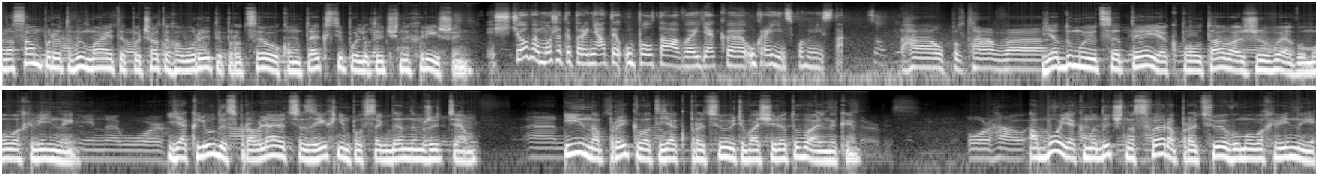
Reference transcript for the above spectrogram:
Насамперед, ви маєте почати говорити про це у контексті політичних рішень. Що ви можете перейняти у Полтави як е, українського міста? Я думаю, це те, як Полтава живе в умовах війни. Як люди справляються з їхнім повсякденним життям, і, наприклад, як працюють ваші рятувальники, або як медична сфера працює в умовах війни,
